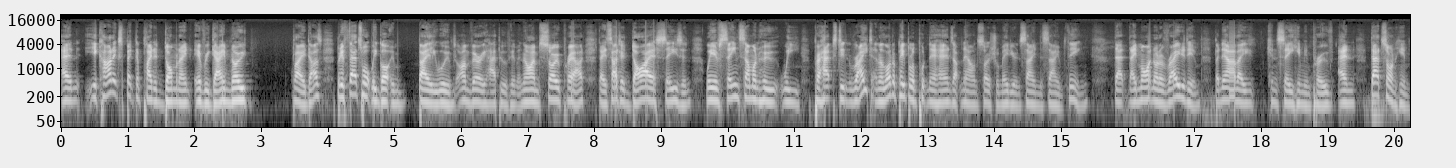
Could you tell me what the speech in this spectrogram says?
and you can't expect a player to dominate every game. No player does, but if that's what we got in Bailey Williams. I'm very happy with him, and I'm so proud that in such a dire season, we have seen someone who we perhaps didn't rate, and a lot of people are putting their hands up now on social media and saying the same thing that they might not have rated him, but now they can see him improve, and that's on him.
